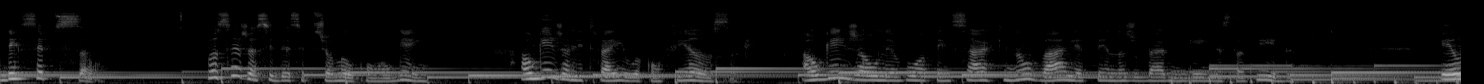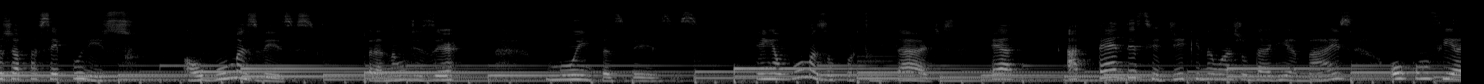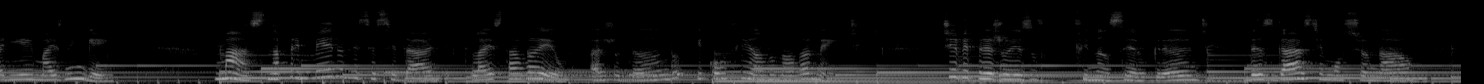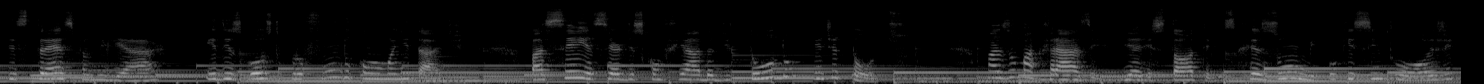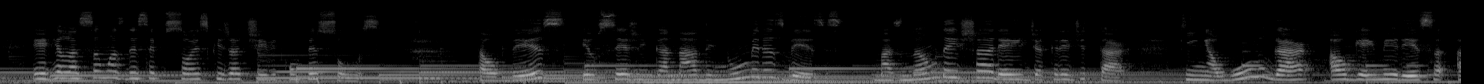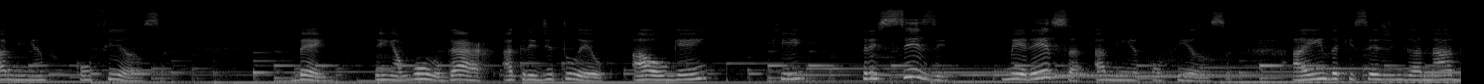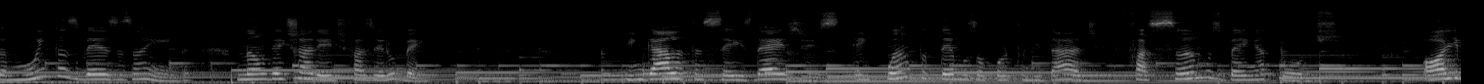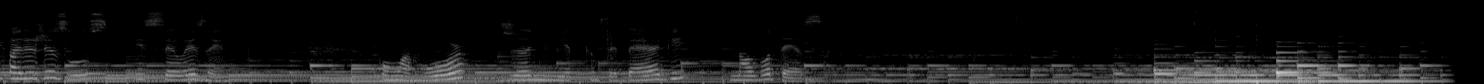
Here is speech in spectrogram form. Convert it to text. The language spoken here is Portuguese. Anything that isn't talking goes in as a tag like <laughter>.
Decepção. Você já se decepcionou com alguém? Alguém já lhe traiu a confiança? Alguém já o levou a pensar que não vale a pena ajudar ninguém nesta vida? Eu já passei por isso algumas vezes, para não dizer <laughs> muitas vezes. Em algumas oportunidades, é até decidi que não ajudaria mais ou confiaria em mais ninguém. Mas na primeira necessidade, lá estava eu, ajudando e confiando novamente. Tive prejuízo financeiro grande, desgaste emocional, estresse familiar e desgosto profundo com a humanidade. Passei a ser desconfiada de tudo e de todos. Mas uma frase de Aristóteles resume o que sinto hoje em relação às decepções que já tive com pessoas. Talvez eu seja enganado inúmeras vezes, mas não deixarei de acreditar que em algum lugar alguém mereça a minha confiança. Bem, em algum lugar, acredito eu, há alguém que precise mereça a minha confiança, ainda que seja enganada muitas vezes ainda, não deixarei de fazer o bem. Em Gálatas 6,10 diz: Enquanto temos oportunidade, façamos bem a todos. Olhe para Jesus e seu exemplo. Com amor, Jane Liebkanzeberg, Nova Odessa.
